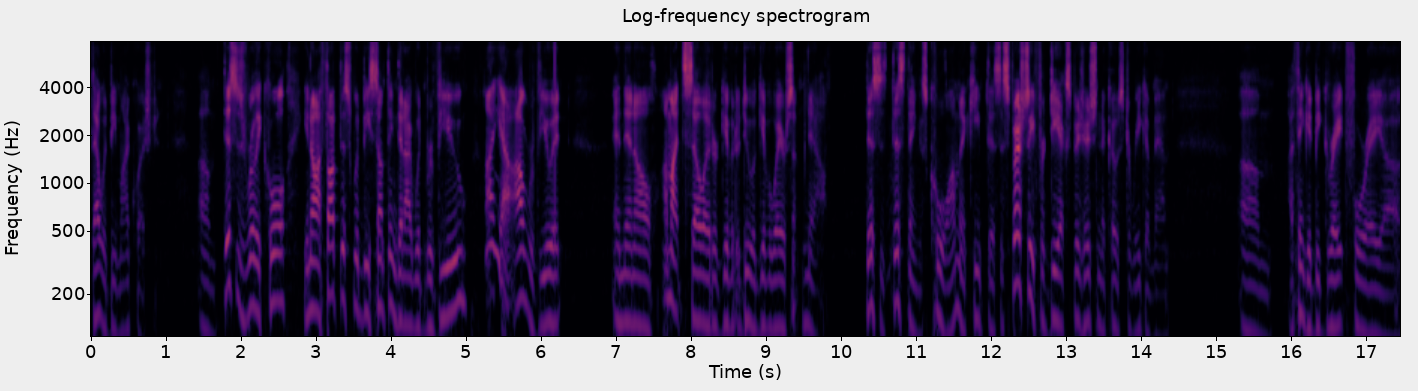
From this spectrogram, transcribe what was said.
That would be my question. Um, this is really cool. You know, I thought this would be something that I would review. Oh yeah, I'll review it, and then I'll I might sell it or give it do a giveaway or something. Now, this is this thing is cool. I'm going to keep this, especially for DXpedition to Costa Rica, man. Um, I think it'd be great for a uh,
